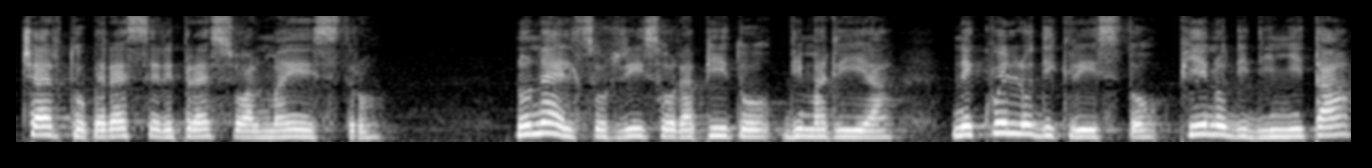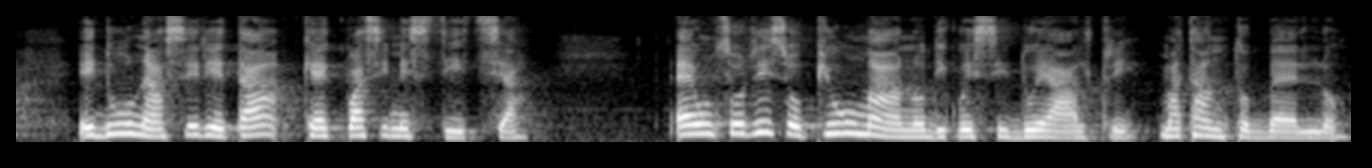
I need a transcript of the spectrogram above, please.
certo per essere presso al Maestro. Non è il sorriso rapito di Maria, né quello di Cristo, pieno di dignità ed una serietà che è quasi mestizia. È un sorriso più umano di questi due altri, ma tanto bello.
